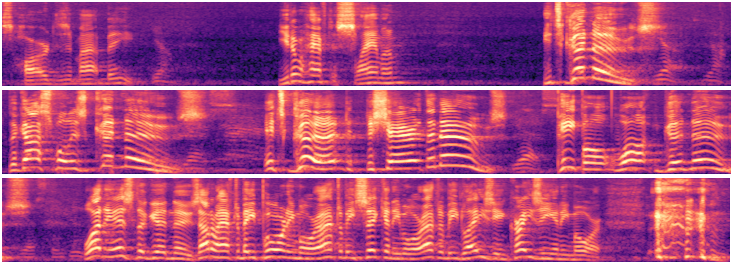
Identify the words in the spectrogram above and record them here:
As hard as it might be. Yeah. You don't have to slam them. It's good news. Yeah. The gospel is good news. Yes. It's good to share the news. Yes. People want good news. Yes, what is the good news? I don't have to be poor anymore. I don't have to be sick anymore. I don't have to be lazy and crazy anymore.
